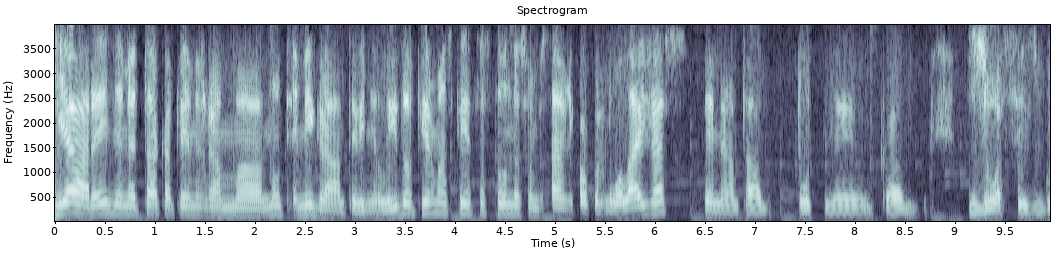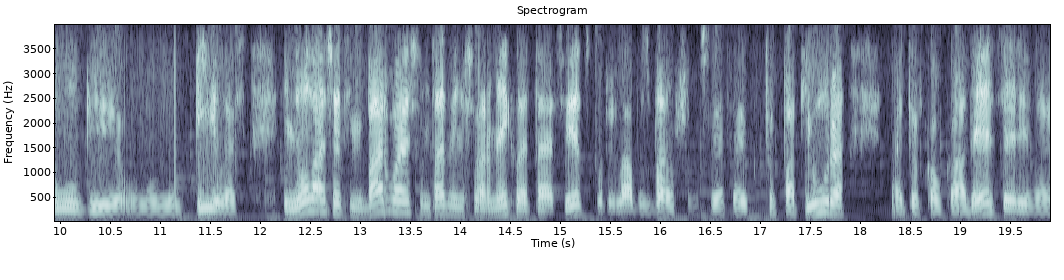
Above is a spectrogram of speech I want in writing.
Jā, reizēm ir tā, ka, piemēram, nu, tie migranti, viņi lido pirmās piecas stundas un pēc tam viņi kaut kur nolaižas, piemēram, tādi putni, kā zosis, gulbi un, un pīles. Viņi nolaižas, viņi barojas un tad viņus var meklēt tās vietas, kur ir labas barošanas vietas, turpat jūra, vai tur kaut kāda ezeri vai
